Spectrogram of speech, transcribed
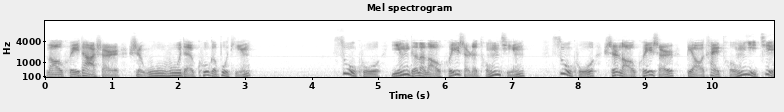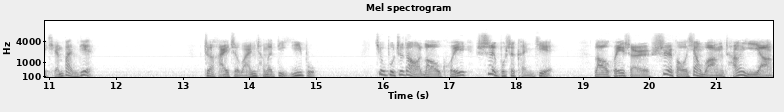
老奎大婶儿是呜呜的哭个不停。诉苦赢得了老奎婶儿的同情，诉苦使老魁婶儿表态同意借钱办店。这还只完成了第一步，就不知道老魁是不是肯借，老魁婶儿是否像往常一样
